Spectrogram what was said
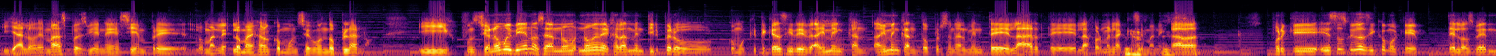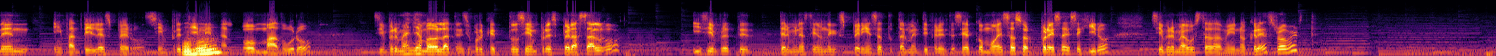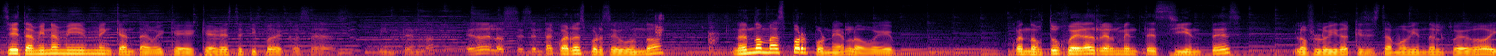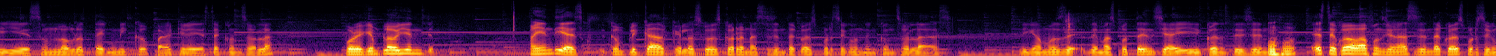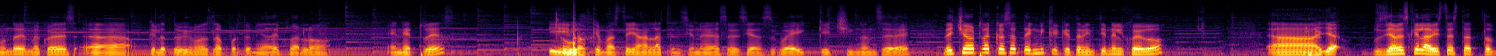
y ya lo demás pues viene siempre, lo, lo manejaron como un segundo plano. Y funcionó muy bien, o sea, no, no me dejarán mentir, pero como que te quedas así de... A mí, me encantó, a mí me encantó personalmente el arte, la forma en la que se manejaba. Porque esos juegos así como que te los venden infantiles, pero siempre tienen algo maduro. Siempre me han llamado la atención porque tú siempre esperas algo y siempre te terminas teniendo una experiencia totalmente diferente. O sea, como esa sorpresa, ese giro, siempre me ha gustado a mí, ¿no crees, Robert? Sí, también a mí me encanta, güey, que, que haga este tipo de cosas Nintendo. Eso de los 60 cuadros por segundo, no es nomás por ponerlo, güey. Cuando tú juegas realmente sientes lo fluido que se está moviendo el juego y es un logro técnico para que esta consola. Por ejemplo, hoy en, hoy en día es complicado que los juegos corran a 60 cuadros por segundo en consolas digamos, de, más potencia. Y cuando te dicen, este juego va a funcionar a 60 cuadros por segundo, y me acuerdo ah, que lo tuvimos la oportunidad de jugarlo en E3. Y lo que más te llama la atención era eso, decías, güey, qué chingón se ve. De hecho, otra cosa técnica que también tiene el juego, uh, ya, pues ya ves que la vista está top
